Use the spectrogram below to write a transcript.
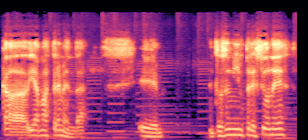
cada día más tremenda. entonces mi impresión es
